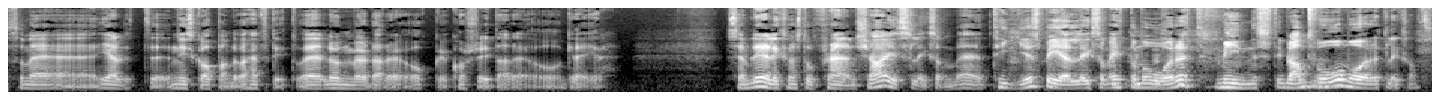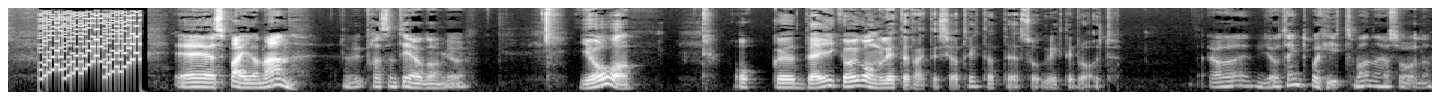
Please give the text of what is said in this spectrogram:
Som är jävligt eh, nyskapande och häftigt. Och är lönnmördare och korsriddare och grejer. Sen blir det liksom en stor franchise liksom. Med tio spel liksom, ett om året. Minst, ibland två om året liksom. Eh, Spiderman. Vi presenterade dem ju. Ja. Och det gick jag igång lite faktiskt. Jag tyckte att det såg riktigt bra ut. Jag, jag tänkte på Hitman när jag såg det.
